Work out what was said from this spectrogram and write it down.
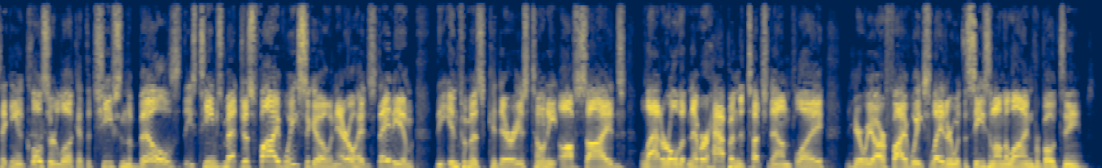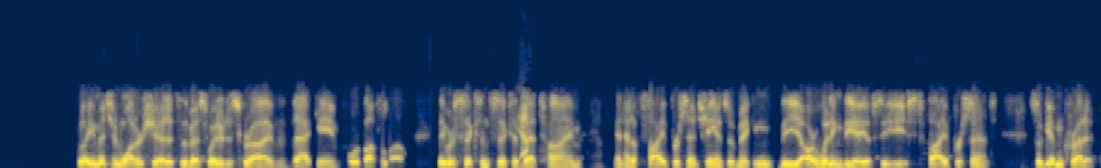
taking a closer look at the Chiefs and the Bills. These teams met just five weeks ago in Arrowhead Stadium. The infamous Kadarius Toney offsides lateral that never happened touchdown play, and here we are five weeks later with the season on the line for both teams. Well, you mentioned watershed. It's the best way to describe that game for Buffalo. They were six and six at that time. And had a five percent chance of making the or winning the AFC East. Five percent. So give them credit.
